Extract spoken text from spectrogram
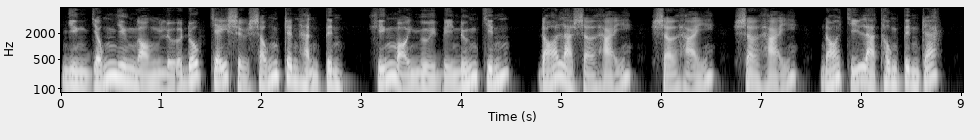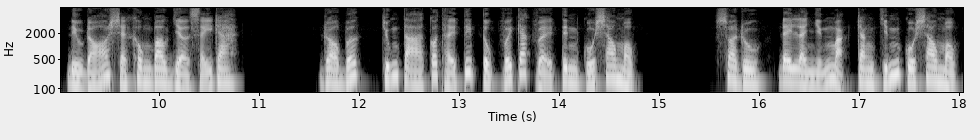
nhưng giống như ngọn lửa đốt cháy sự sống trên hành tinh, khiến mọi người bị nướng chín, đó là sợ hãi, sợ hãi, sợ hãi, nó chỉ là thông tin rác, điều đó sẽ không bao giờ xảy ra. Robert, chúng ta có thể tiếp tục với các vệ tinh của sao mộc. Soaru, đây là những mặt trăng chính của sao mộc,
